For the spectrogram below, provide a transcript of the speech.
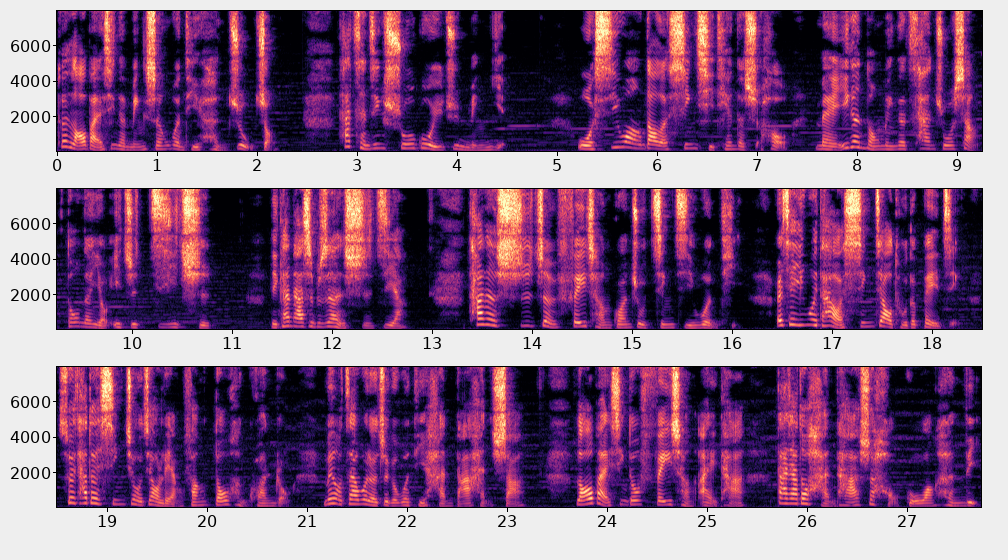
对老百姓的民生问题很注重。他曾经说过一句名言：“我希望到了星期天的时候，每一个农民的餐桌上都能有一只鸡吃。”你看他是不是很实际啊？他的施政非常关注经济问题，而且因为他有新教徒的背景，所以他对新旧教两方都很宽容，没有再为了这个问题喊打喊杀。老百姓都非常爱他，大家都喊他是好国王亨利。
